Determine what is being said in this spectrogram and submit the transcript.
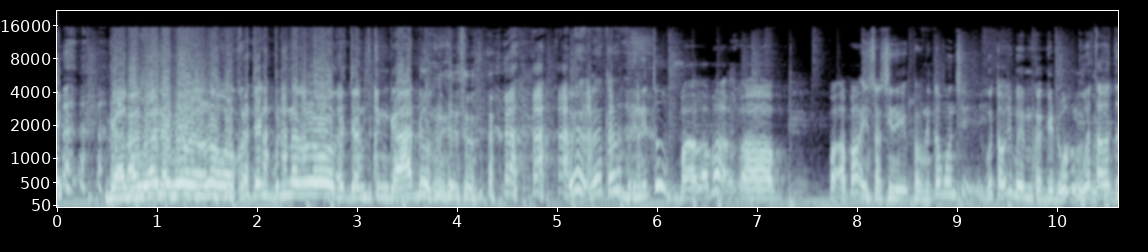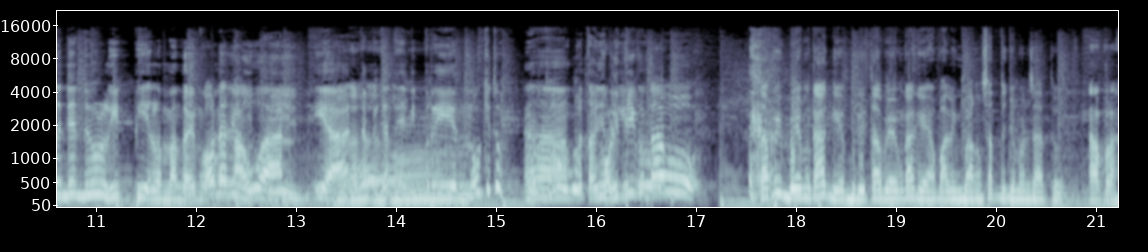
Ganggu aja lu, gue. lu kerja yang bener lu, jangan bikin gaduh gitu. tapi, tapi Brin itu apa apa, instansi pemerintah bukan sih? Gue tahu aja BMKG doang. gue tahu tuh dia dulu LIPI lembaga ilmu Oh, dari pengetahuan iya tapi katanya di BRIN Oh gitu. Baru Ah, tahu gua gue. taunya Kalau LIPI gue gitu. tahu. Tapi BMKG, berita BMKG yang paling bangsat tuh cuma satu. apa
